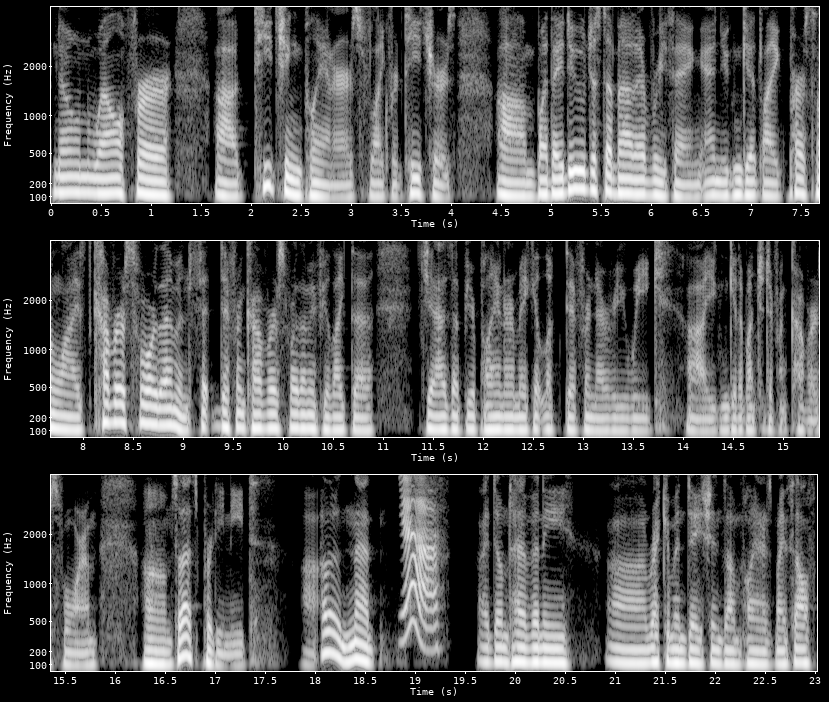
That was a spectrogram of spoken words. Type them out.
known well for uh, teaching planners, for like for teachers. Um, but they do just about everything, and you can get like personalized covers for them and fit different covers for them if you like to jazz up your planner, and make it look different every week. Uh, you can get a bunch of different covers for them. Um, so that's pretty neat. Uh, other than that, Yeah. I don't have any uh, recommendations on planners myself.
